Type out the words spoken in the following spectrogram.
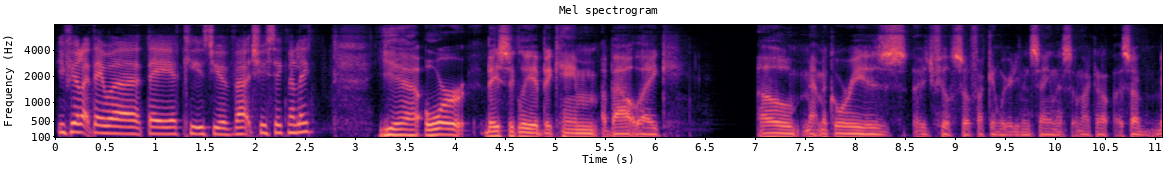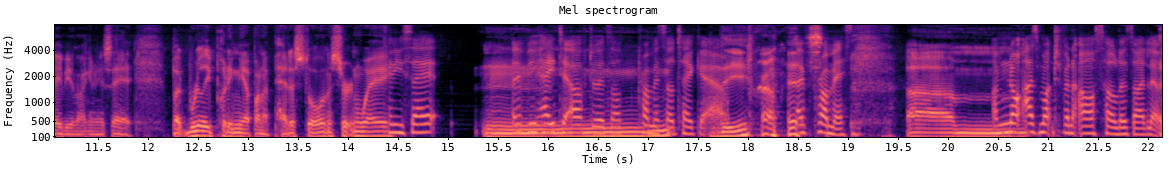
You feel like they were they accused you of virtue signaling? Yeah, or basically it became about like, oh, Matt McGorry is. I feel so fucking weird even saying this. I'm not gonna. So maybe I'm not gonna say it, but really putting me up on a pedestal in a certain way. Can you say it? Mm, if you hate it afterwards, I'll promise I'll take it out. Do you promise? I promise. Um, I'm not as much of an asshole as I look.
